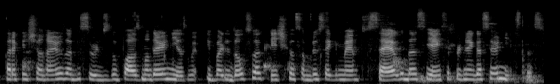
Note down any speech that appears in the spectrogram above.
para questionar os absurdos do pós-modernismo e validou sua crítica sobre o segmento cego da ciência por negacionistas.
